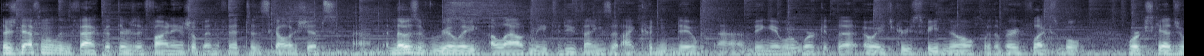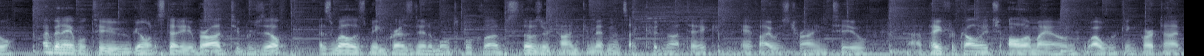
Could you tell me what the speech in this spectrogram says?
There's definitely the fact that there's a financial benefit to the scholarships, um, and those have really allowed me to do things that I couldn't do. Uh, being able to work at the OH Kruse feed mill with a very flexible work schedule. I've been able to go on a study abroad to Brazil, as well as being president of multiple clubs. Those are time commitments I could not take if I was trying to uh, pay for college all on my own while working part-time.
